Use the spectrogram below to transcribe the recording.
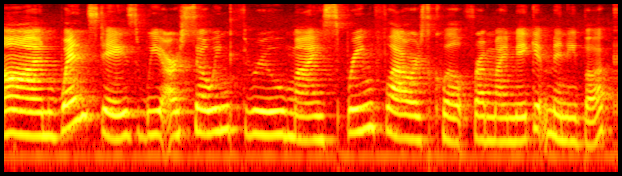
on Wednesdays, we are sewing through my Spring Flowers quilt from my Make It Mini book.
